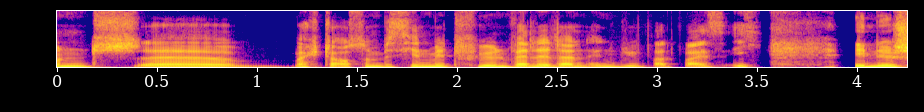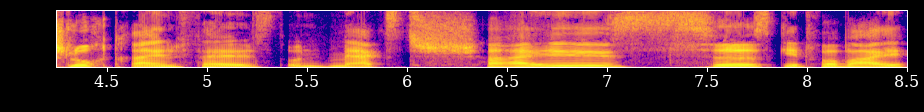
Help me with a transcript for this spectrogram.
Und äh, möchte auch so ein bisschen mitfühlen, wenn du dann irgendwie, was weiß ich, in eine Schlucht reinfällst und merkst, scheiße, es geht vorbei.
